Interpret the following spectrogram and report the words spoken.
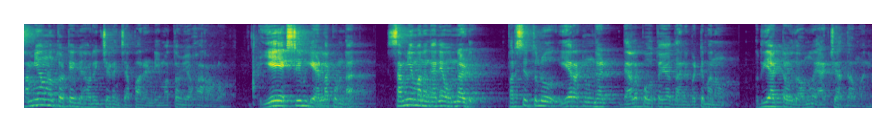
సంయమనంతో వ్యవహరించాడని చెప్పాలండి మొత్తం వ్యవహారంలో. ఏ ఎక్స్ట్రీమ్కి వెళ్ళకుండా సంయమనంగానే ఉన్నాడు. పరిస్థితులు ఏ రకంగా డెవలప్ అవుతాయో దాన్ని బట్టి మనం రియాక్ట్ అవుదాము యాక్ట్ చేద్దాము అని.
